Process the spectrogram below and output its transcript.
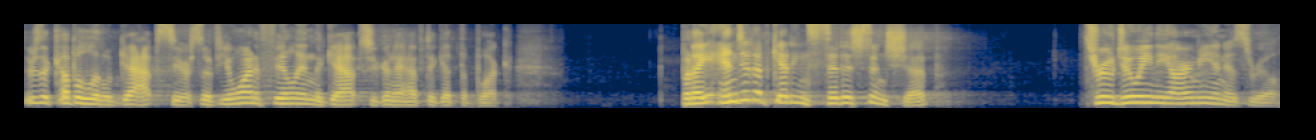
There's a couple little gaps here, so if you want to fill in the gaps, you're going to have to get the book. But I ended up getting citizenship through doing the army in Israel.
